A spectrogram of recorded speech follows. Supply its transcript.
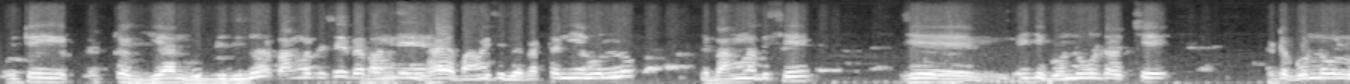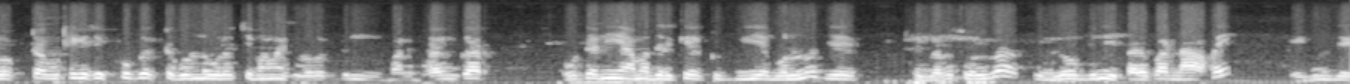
ওইটাই একটা জ্ঞান বুদ্ধি দিল। বাংলাদেশের ব্যাপার নিয়ে হ্যাঁ বাংলাদেশের ব্যাপারটা নিয়ে বলল যে বাংলাদেশে যে এই যে গন্ডগোলটা হচ্ছে একটা গন্ডগোল একটা উঠে গেছে খুব একটা গন্ডগোল হচ্ছে বাংলাদেশে মানে ভয়ঙ্কর। ওটা নিয়ে আমাদেরকে একটু ইয়ে বলল যে ঠিকভাবে চলবা লোকজন এপার ওপার না হয়। এগুলো যে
